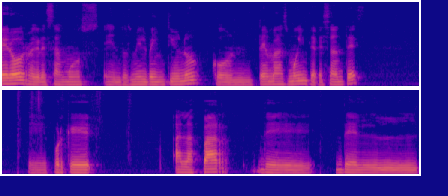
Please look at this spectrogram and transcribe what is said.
Pero regresamos en 2021 con temas muy interesantes eh, porque a la par de, del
